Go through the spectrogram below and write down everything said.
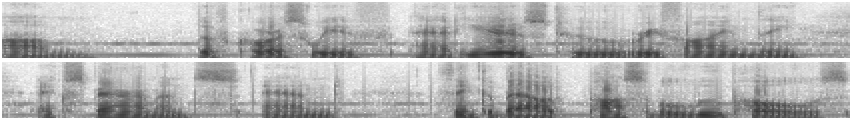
Um, of course, we've had years to refine the experiments and think about possible loopholes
